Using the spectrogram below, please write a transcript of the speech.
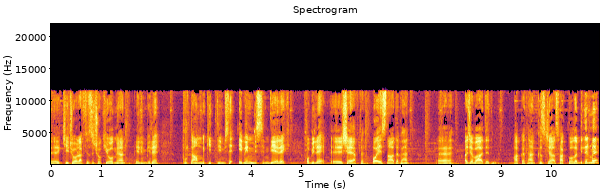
E, ki coğrafyası çok iyi olmayan Pelin bile buradan mı gittiğimizde emin misin diyerek o bile e, şey yaptı. O esnada ben e, acaba dedim hakikaten kızcağız haklı olabilir mi?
